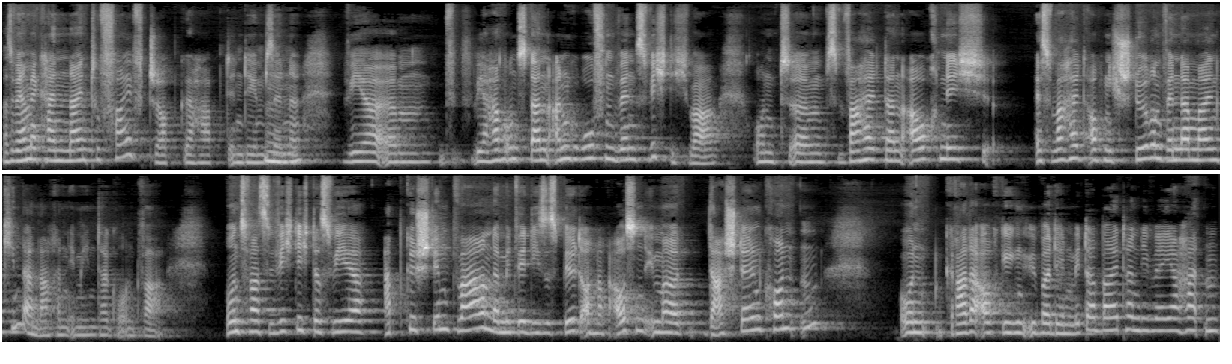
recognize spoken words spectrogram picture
Also wir haben ja keinen 9-to-5-Job gehabt in dem mhm. Sinne. Wir, ähm, wir haben uns dann angerufen, wenn es wichtig war. Und ähm, es war halt dann auch nicht, es war halt auch nicht störend, wenn da mal ein Kinderlachen im Hintergrund war. Uns war es wichtig, dass wir abgestimmt waren, damit wir dieses Bild auch nach außen immer darstellen konnten. Und gerade auch gegenüber den Mitarbeitern, die wir ja hatten.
